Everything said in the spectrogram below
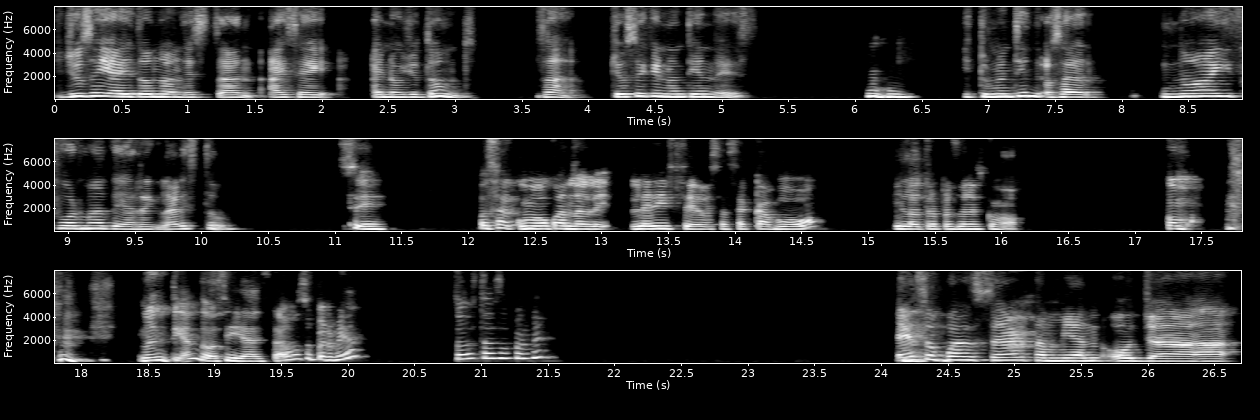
you say I don't understand, I say I know you don't. O sea, yo sé que no entiendes Ujú. y tú no entiendes. O sea, no hay forma de arreglar esto. Sí. O sea, como cuando le, le dice, o sea, se acabó y la otra persona es como, ¿cómo? no entiendo. Sí, estábamos súper bien. Todo está súper bien. Eso puede ser también, o ya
